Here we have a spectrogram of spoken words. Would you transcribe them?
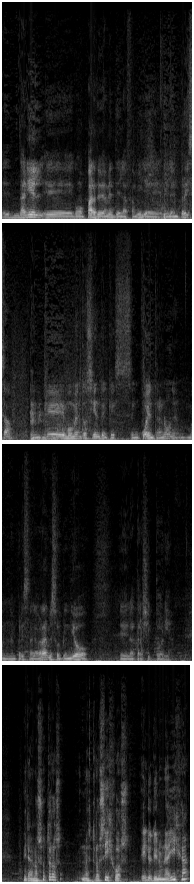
Eh, Daniel, eh, como parte obviamente de la familia de, de la empresa, ¿en qué momento sienten que se encuentra? ¿no? Una, bueno, una empresa, la verdad me sorprendió eh, la trayectoria. Mira, nosotros, nuestros hijos, Helio tiene una hija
